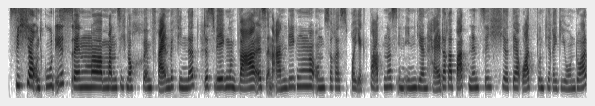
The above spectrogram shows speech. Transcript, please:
sicher und gut ist, wenn äh, man sich noch im Freien befindet. Deswegen war es ein Anliegen unseres Projektpartners in Indien, Hyderabad nennt sich äh, der Ort und die Region dort,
